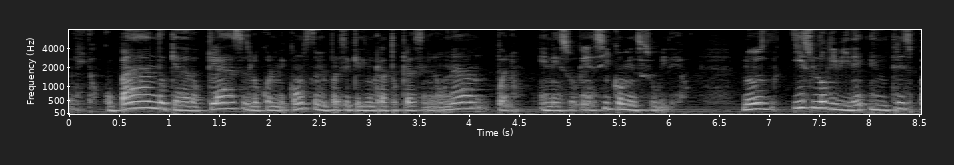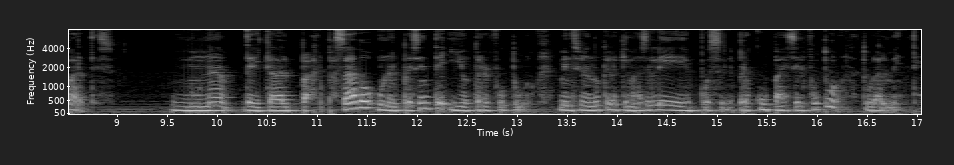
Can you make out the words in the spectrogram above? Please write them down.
eh, ocupando, que ha dado clases, lo cual me consta, me parece que dio un rato clases en la UNAM. Bueno, en eso, así comienza su video. Nos, y lo divide en tres partes. Una dedicada al, pasado, una al presente y otra al futuro. Mencionando que la que más le, pues, le preocupa es el futuro, naturalmente.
